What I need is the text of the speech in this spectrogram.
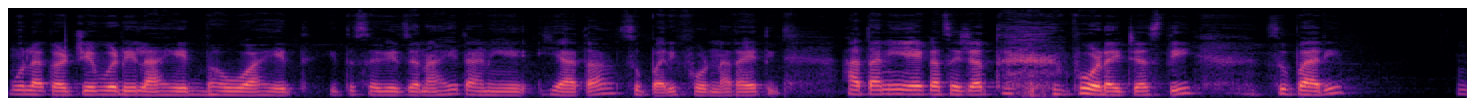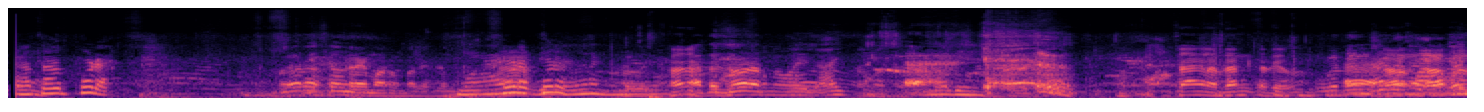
मुलाकडचे वडील आहेत भाऊ आहेत इथं सगळेजण आहेत आणि ही आता सुपारी फोडणार आहेत हाताने एकाच ह्याच्यात फोडायची असती सुपारी आता फोडा चांगला दणका देऊ आपण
